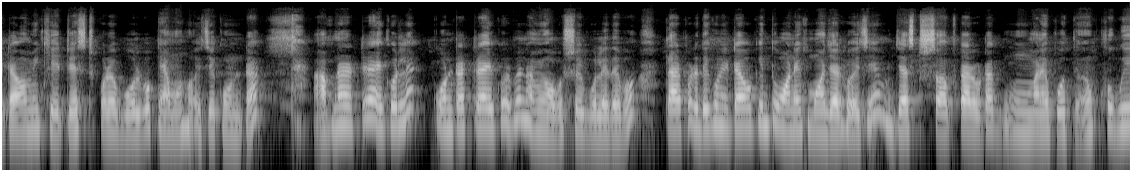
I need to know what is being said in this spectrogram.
এটাও আমি খেয়ে টেস্ট করে বলব কেমন হয়েছে, কোনটা। আপনারা ট্রাই করলে কোনটা ট্রাই করবেন আমি অবশ্যই বলে দেব। তারপরে দেখুন এটাও কিন্তু অনেক মজার হয়েছে। জাস্ট সফট আর ওটা মানে খুবই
